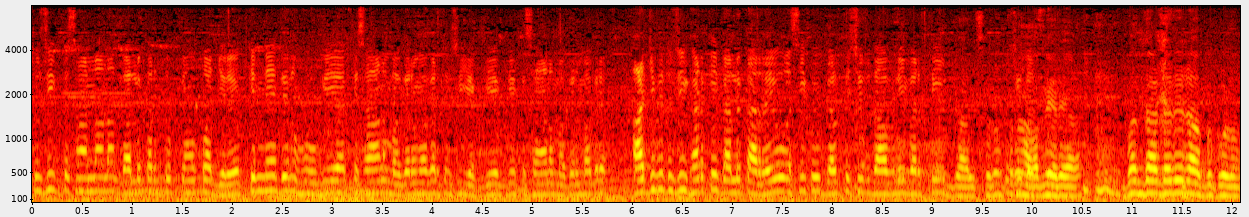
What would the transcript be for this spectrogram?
ਤੁਸੀਂ ਕਿਸਾਨਾਂ ਨਾਲ ਗੱਲ ਕਰਨ ਤੋਂ ਕਿਉਂ ਭੱਜ ਰਹੇ ਹੋ? ਕਿੰਨੇ ਦਿਨ ਹੋ ਗਏ ਆ ਕਿਸਾਨ ਮਗਰ ਮਗਰ ਤੁਸੀਂ ਅੱਗੇ ਅੱਗੇ ਕਿਸਾਨ ਮਗਰ ਮਗਰ ਅੱਜ ਵੀ ਤੁਸੀਂ ਖੜ ਕੇ ਗੱਲ ਕਰ ਰਹੇ ਹੋ। ਅਸੀਂ ਕੋਈ ਗਲਤ ਸ਼ਬਦਾਵਲੀ ਵਰਤੀ। ਗੱਲ ਸੁਣੋ ਭਰਾ ਮੇਰਿਆ ਬੰਦਾ ਡਰੇ ਰੱਬ ਕੋਲੋਂ।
